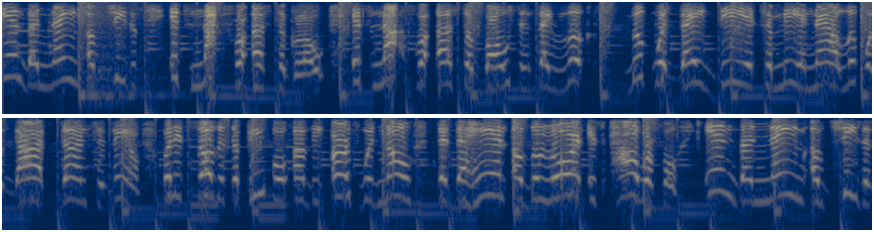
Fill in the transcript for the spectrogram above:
In the name of Jesus, it's not for us to gloat, it's not for us to boast and say, look, to me, and now look what God's done to them. But it's so that the people of the earth would know that the hand of the Lord is powerful in the name of Jesus.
